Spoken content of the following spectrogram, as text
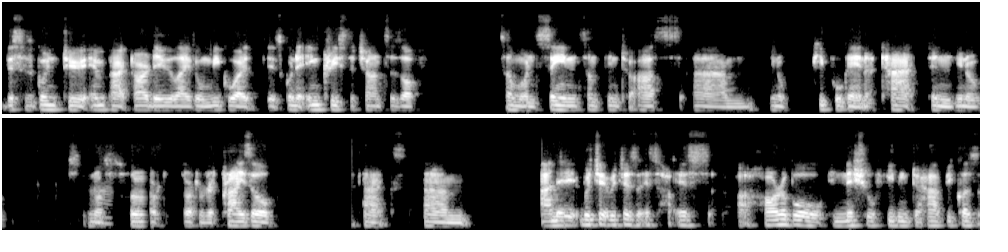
this is going to impact our daily lives when we go out. It's going to increase the chances of someone saying something to us. Um, you know, people getting attacked and you know, you know, sort sort of reprisal attacks. Um, and it, which which is is is a horrible initial feeling to have because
